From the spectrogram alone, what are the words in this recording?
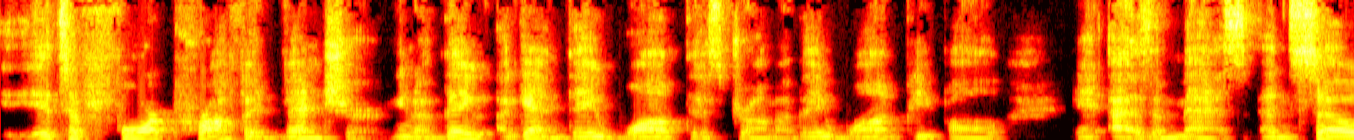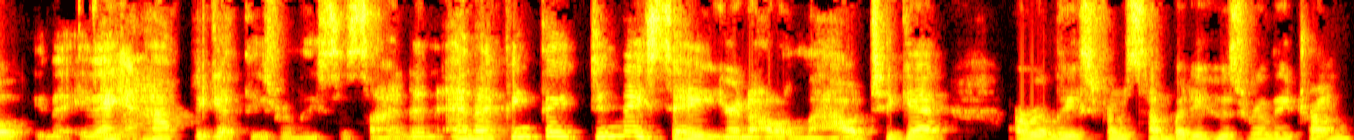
it's a for-profit venture. You know, they again they want this drama, they want people as a mess, and so they, they Yeah. have to get these releases signed. And and I think they didn't they say you're not allowed to get a release from somebody who's really drunk.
